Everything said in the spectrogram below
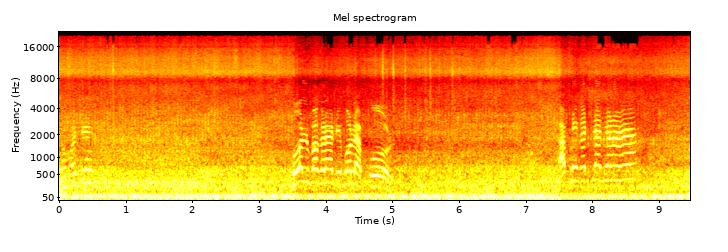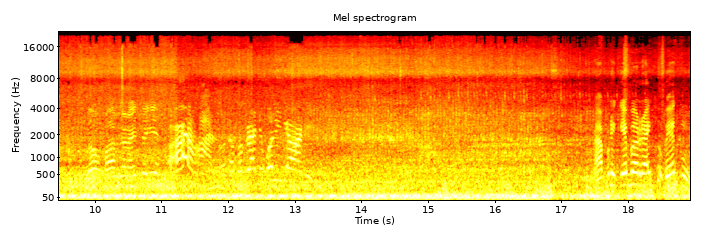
તો પછી? ફૂલ બગડાટી બોલે, ફૂલ. આપણે કેટલા જણા હે? દસ બાર જણા આવી જઈએ. હા હા તો બગડાટી બોલી જવાની આપણે કેબર રાખ્યું ભેગું.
